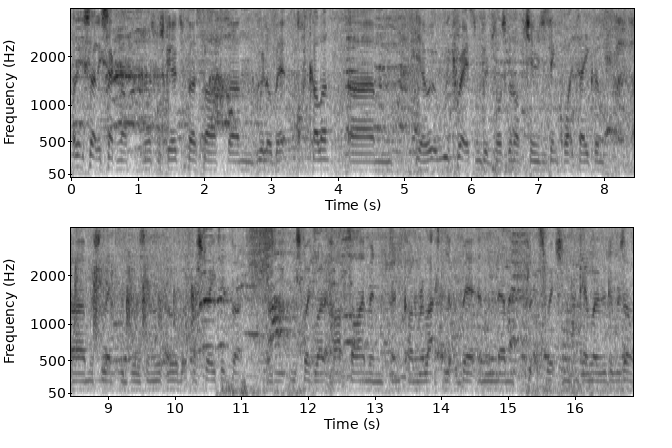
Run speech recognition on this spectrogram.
I think certainly second half performance was good. First half um, we were a little bit off colour. Um, yeah, we, we, created some good shots, good opportunities, didn't quite take them, um, which led to the boys getting a little bit frustrated. But you know, we, we, spoke about it at half time and, and, kind of relaxed a little bit and um, flipped the switch and, and came away with a good result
